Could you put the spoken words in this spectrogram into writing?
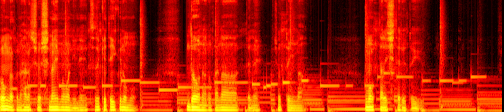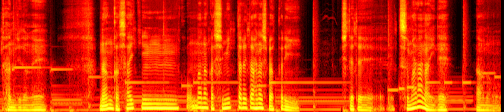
音楽の話をしないままにね、続けていくのもどうなのかなってね、ちょっと今思ったりしてるという感じだね。なんか最近こんななんかしみったれた話ばっかりしててつまらないね。あの、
